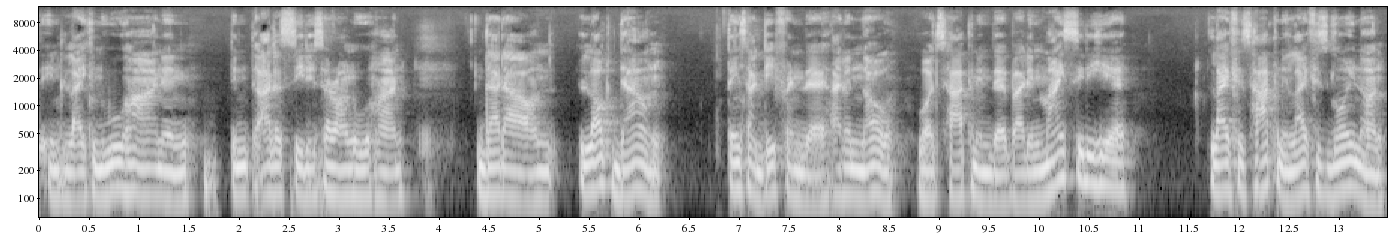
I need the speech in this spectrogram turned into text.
in, like in Wuhan and in other cities around Wuhan that are on lockdown, things are different there. I don't know what's happening there, but in my city here, life is happening, life is going on.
